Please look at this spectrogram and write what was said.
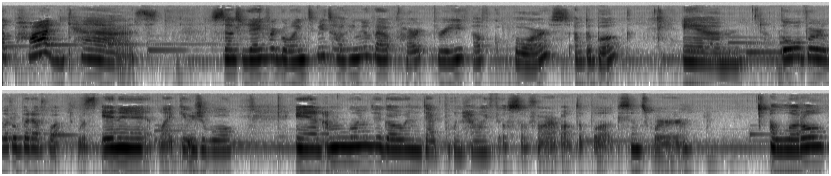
the podcast. So, today we're going to be talking about part three, of course, of the book and go over a little bit of what was in it, like usual. And I'm going to go in depth on how I feel so far about the book since we're a little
